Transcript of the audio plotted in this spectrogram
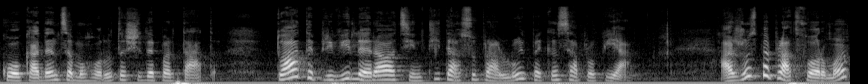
cu o cadență mohorâtă și depărtată. Toate privirile erau țintite asupra lui pe când se apropia. Ajuns pe platformă,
